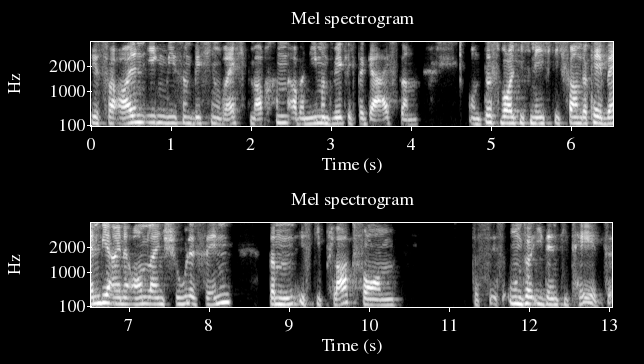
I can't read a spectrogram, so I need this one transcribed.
die es vor allem irgendwie so ein bisschen recht machen, aber niemand wirklich begeistern. Und das wollte ich nicht. Ich fand, okay, wenn wir eine Online-Schule sind, dann ist die Plattform, das ist unsere Identität.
